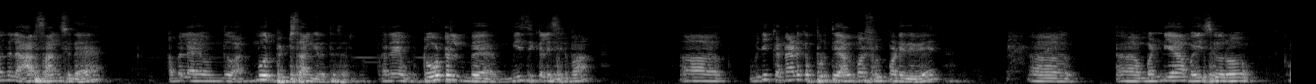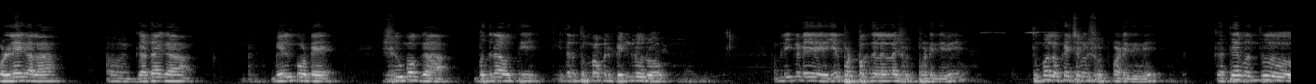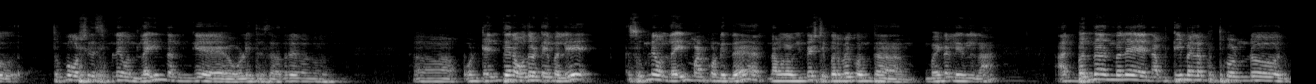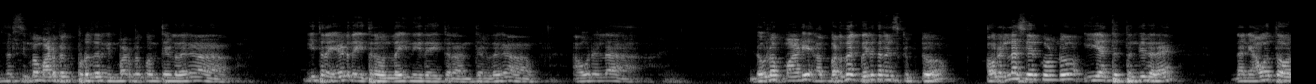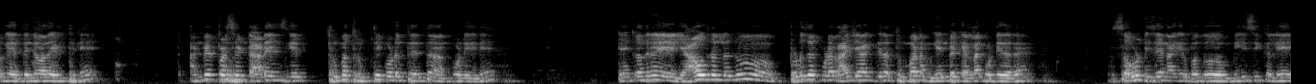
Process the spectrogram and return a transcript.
ಸಿನಿಮಾದಲ್ಲಿ ಆರು ಸಾಂಗ್ಸ್ ಇದೆ. ಆಮೇಲೆ ಒಂದು ಹದಿಮೂರು ಬಿಟ್ ಸಾಂಗ್ ಇರುತ್ತೆ ಸರ್ ಅಂದರೆ ಟೋಟಲ್ ಮ್ಯೂಸಿಕಲಿ ಸಿನಿಮಾ. ಇಡೀ ಕರ್ನಾಟಕ ಪೂರ್ತಿ ಆಲ್ಮೋಸ್ಟ್ ಶೂಟ್ ಮಾಡಿದ್ದೀವಿ ಮಂಡ್ಯ, ಮೈಸೂರು, ಕೊಳ್ಳೇಗಾಲ ಗದಗ, ಮೇಲ್ಕೋಟೆ, ಶಿವಮೊಗ್ಗ, ಭದ್ರಾವತಿ, ಈ ಥರ ತುಂಬ ಆಮೇಲೆ ಬೆಂಗಳೂರು. ಆಮೇಲೆ ಈ ಕಡೆ ಏರ್ಪೋರ್ಟ್ ಪಕ್ಕದಲ್ಲೆಲ್ಲ ಶೂಟ್ ಮಾಡಿದ್ದೀವಿ ತುಂಬ ಲೊಕೇಶನ್ ಶೂಟ್ ಮಾಡಿದ್ದೀವಿ ಕತೆ ಬಂದು ತುಂಬ ವರ್ಷದ ಸುಮ್ಮನೆ ಒಂದು ಲೈನ್ ನನಗೆ ಉಳಿತು ಸರ್ ಅಂದರೆ ನಾನು ಒಂದು ಟೆಂತೇನ ಓದೋ ಟೈಮಲ್ಲಿ ಸುಮ್ಮನೆ ಒಂದು ಲೈನ್ ಮಾಡ್ಕೊಂಡಿದ್ದೆ, ನಾವು ಇಂಡಸ್ಟ್ರಿ ಬರಬೇಕು ಅಂತ ಮೈಂಡಲ್ಲಿ ಇರಲಿಲ್ಲ. ಅದು ಬಂದಾದ್ಮೇಲೆ ನಮ್ಮ ಟೀಮೆಲ್ಲ ಕುತ್ಕೊಂಡು ಸಿನಿಮಾ ಮಾಡಬೇಕು ಪ್ರೊಡ್ಯೂಸರ್ಗೆ ಇದು ಮಾಡಬೇಕು ಅಂತ ಹೇಳಿದಾಗ ಈ ಥರ ಹೇಳಿದೆ, ಈ ಥರ ಒಂದು ಲೈನ್ ಇದೆ, ಈ ಥರ ಅಂತ ಹೇಳಿದಾಗ ಅವರೆಲ್ಲ ಡೆವಲಪ್ ಮಾಡಿ, ಅದು ಬರ್ದಾಗ ಬೇರೆ ಥರ ಸ್ಕ್ರಿಪ್ಟು ಅವರೆಲ್ಲ ಸೇರಿಕೊಂಡು ಈ ಹಂತಕ್ಕೆ ತಂದಿದ್ದಾರೆ. ನಾನು ಯಾವತ್ತೂ ಅವ್ರಿಗೆ ಧನ್ಯವಾದ ಹೇಳ್ತೀನಿ. ಹಂಡ್ರೆಡ್ ಪರ್ಸೆಂಟ್ ಆಡಿಯನ್ಸ್ಗೆ ತುಂಬ ತೃಪ್ತಿ ಕೊಡುತ್ತೆ ಅಂತ ಅನ್ಕೊಂಡಿದ್ದೀನಿ ಯಾಕಂದರೆ ಯಾವುದ್ರಲ್ಲೂ ಪ್ರೊಡ್ಯೂಸರ್ ಕೂಡ ರಾಜಿ ಆಗ್ದಿರ ತುಂಬ ನಮ್ಗೆ ಏನು ಬೇಕು ಎಲ್ಲ ಕೊಟ್ಟಿದ್ದಾರೆ. ಸೌಂಡ್ ಡಿಸೈನ್ ಆಗಿರ್ಬೋದು ಮ್ಯೂಸಿಕಲಿ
